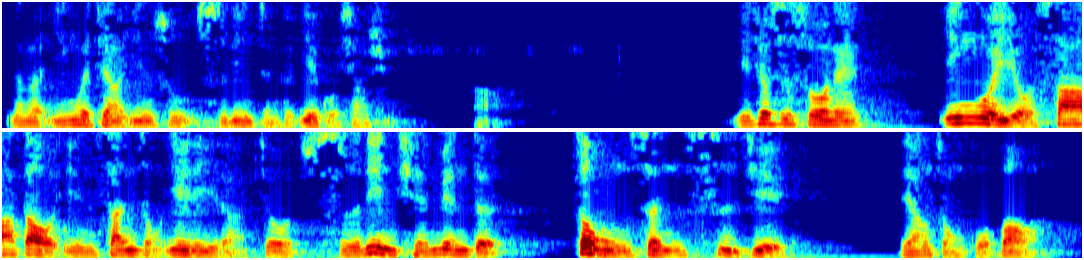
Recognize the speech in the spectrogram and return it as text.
那么因为这样因素，使令整个业果相续。也就是说呢，因为有杀道淫三种业力了，就使令前面的众生世界两种果报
